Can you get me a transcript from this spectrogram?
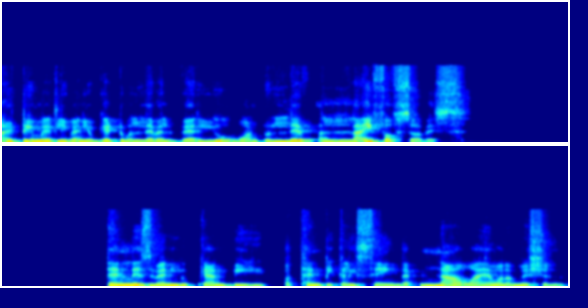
ultimately, when you get to a level where you want to live a life of service, then is when you can be authentically saying that now I am on a mission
